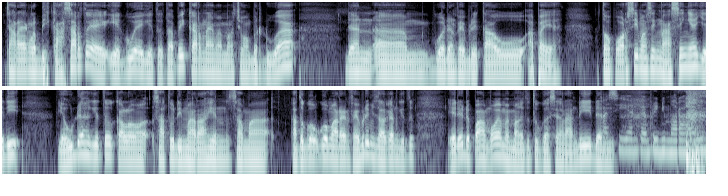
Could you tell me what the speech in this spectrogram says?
cara yang lebih kasar tuh ya ya gue gitu. Tapi karena memang cuma berdua dan em, gue dan Febri tahu apa ya? Tahu porsi masing-masing ya. Jadi ya udah gitu kalau satu dimarahin sama atau gue gue marahin Febri misalkan gitu ya dia udah paham oh ya memang itu tugasnya Randi dan Kasihan Febri dimarahin.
